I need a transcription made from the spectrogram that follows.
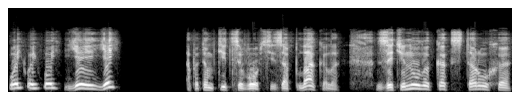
Ой-ой-ой! Ей-ей!» А потом птица вовсе заплакала, затянула, как старуха,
